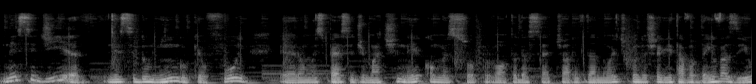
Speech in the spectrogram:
Nesse dia, nesse domingo que eu fui, era uma espécie de matinê, começou por volta das 7 horas da noite, quando eu cheguei estava bem vazio.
